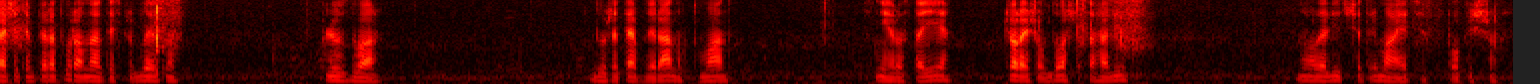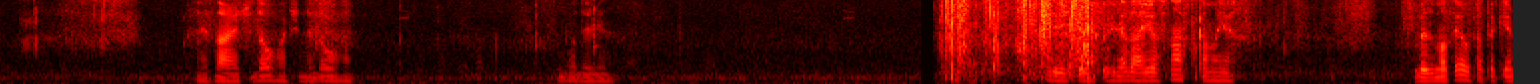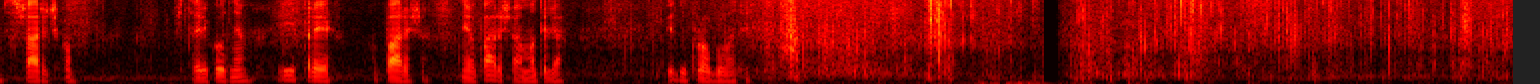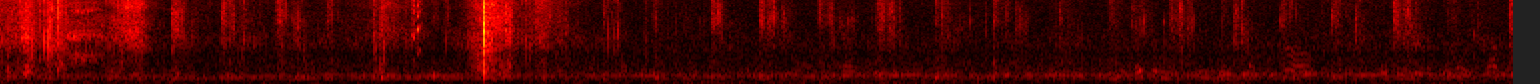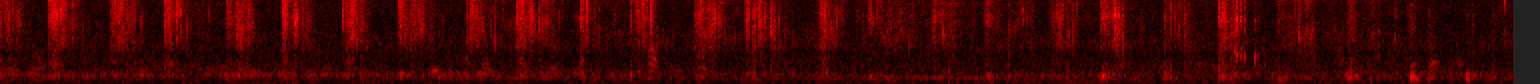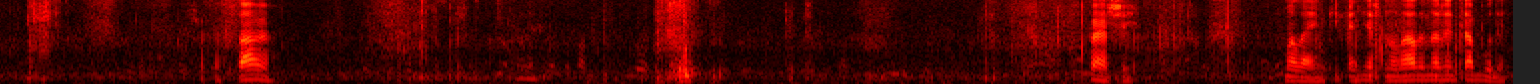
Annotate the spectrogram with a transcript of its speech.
До температура в нас десь приблизно плюс 2. Дуже теплий ранок, туман. Сніг розтає. Вчора йшов дощ взагалі. Ну, але лід ще тримається поки що. Не знаю чи довго, чи недовго буде він. Дивіться, виглядає оснастка моя. Без мотилка таким з шаричком чотирикутним і три опариша. Не опариша, а мотиля. Піду пробувати. Що? Перший. Маленький, звісно, але на жильця буде.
